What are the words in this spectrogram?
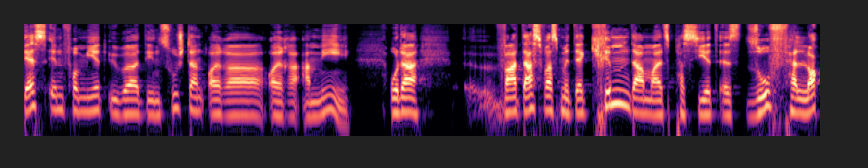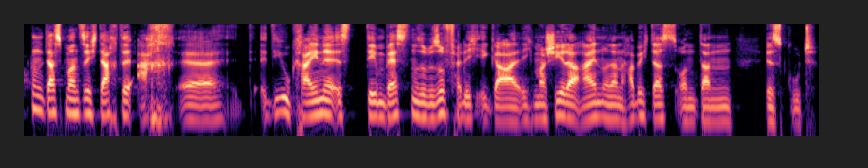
desinformiert über den Zustand eurer, eurer Armee? Oder äh, war das, was mit der Krim damals passiert ist, so verlockend, dass man sich dachte, ach, äh, die Ukraine ist dem Westen sowieso völlig egal. Ich marschiere da ein und dann habe ich das und dann ist gut.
